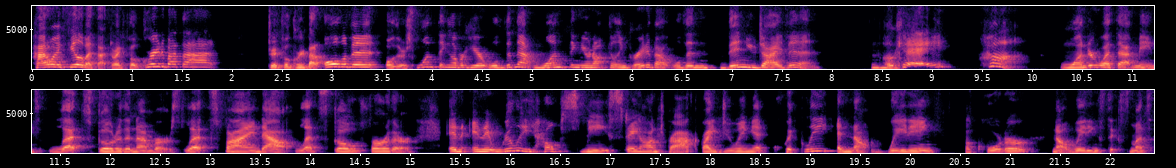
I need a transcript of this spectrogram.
how do I feel about that? Do I feel great about that? do I feel great about all of it? Oh, there's one thing over here. Well, then that one thing you're not feeling great about, well, then then you dive in. Mm-hmm. Okay, huh. Wonder what that means. Let's go to the numbers. Let's find out. Let's go further. And and it really helps me stay on track by doing it quickly and not waiting a quarter, not waiting six months,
